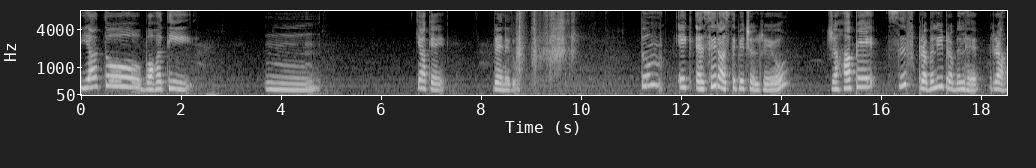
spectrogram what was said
या तो बहुत ही क्या कहे रहने दो? तुम एक ऐसे रास्ते पे चल रहे हो जहाँ पे सिर्फ़ ट्रबल ही ट्रबल है। रा।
